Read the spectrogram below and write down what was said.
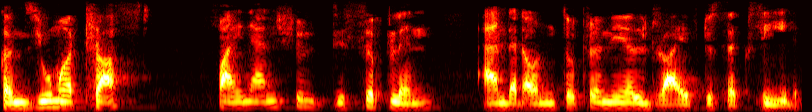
consumer trust, financial discipline, and that entrepreneurial drive to succeed.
